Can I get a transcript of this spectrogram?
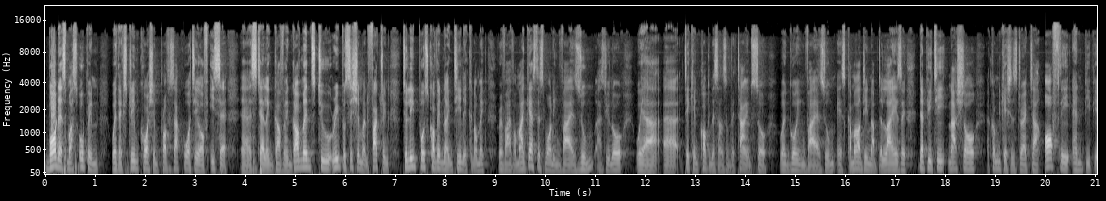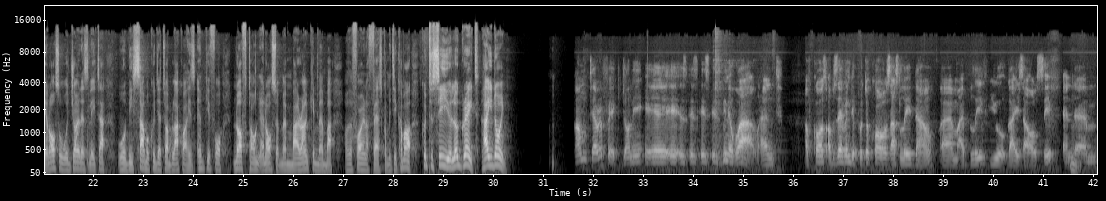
borders must open with extreme caution, Professor Quartey of ISSER uh, is telling government. Government to reposition manufacturing to lead post-COVID-19 economic revival. My guest this morning via Zoom, as you know, we are uh, taking cognizance of the times, so we're going via Zoom, is Kamal Deen Abdulai. He's a Deputy National Communications Director of the NPP, and also will join us later will be Sam Okudzeto Ablakwa, his MP for North Tongu, and also a member, ranking member of the Foreign Affairs Committee. Kamal, good to see you. You look great. How are you doing? I'm terrific, Johnny. It's, it's, it's, it's been a while. And of course, observing the protocols as laid down, um, I believe you guys are all safe. And mm. um,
